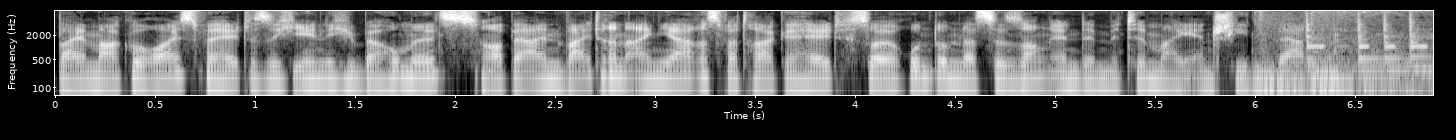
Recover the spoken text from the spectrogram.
Bei Marco Reus verhält es sich ähnlich wie bei Hummels. Ob er einen weiteren Einjahresvertrag erhält, soll rund um das Saisonende Mitte Mai entschieden werden.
